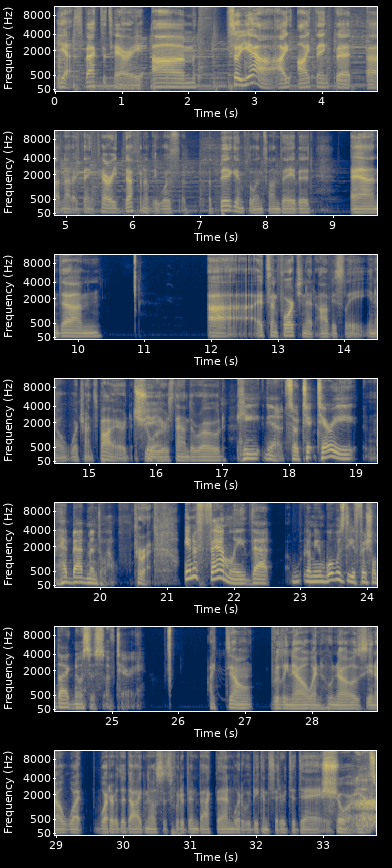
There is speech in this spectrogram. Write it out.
Yes, back to Terry. Um, so yeah, I I think that uh, not I think Terry definitely was a, a big influence on David, and um, uh, it's unfortunate, obviously, you know what transpired Sure. years down the road. He, yeah, so T- Terry had bad mental health Correct. in a family that, I mean, what was the official diagnosis of Terry? I don't really know, and who knows, you know what whatever the diagnosis would have been back then, what it would be considered today. Sure, yes.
